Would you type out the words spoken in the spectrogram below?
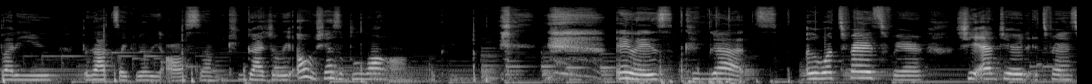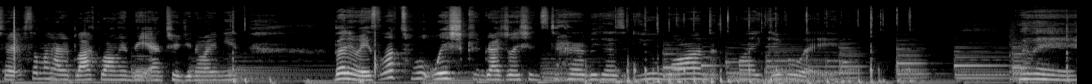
buddy you. But that's like really awesome. Congratulate. Oh, she has a blue long on. Okay. Anyways, congrats. What's fair is fair. She entered, it's fair is fair. If someone had a black long and they entered, you know what I mean? But anyways, let's wish congratulations to her because you won my giveaway. Okay,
